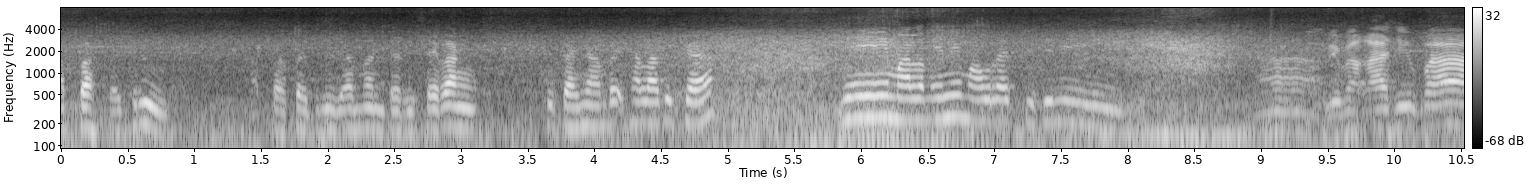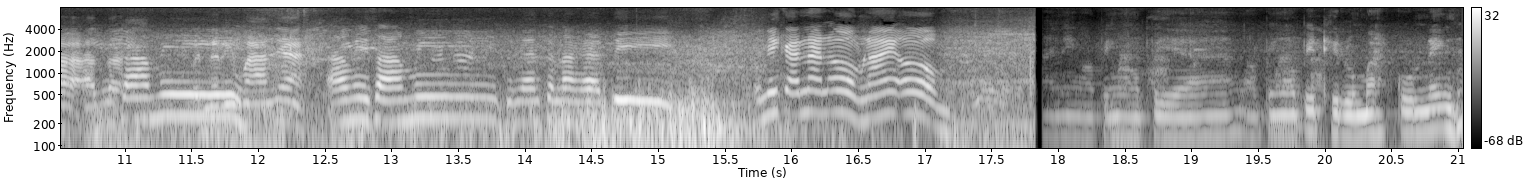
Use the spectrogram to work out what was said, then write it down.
Abah Badru. Abah Badru Zaman dari Serang. Sudah nyampe Salatiga. Ini malam ini mau rest di sini. Nah, terima kasih pak kami atas kami penerimaannya. Kami sami dengan senang hati. Ini kanan om. Naik om Ngopi-ngopi ya ngopi-ngopi di rumah kuning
